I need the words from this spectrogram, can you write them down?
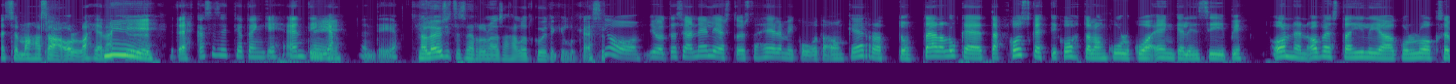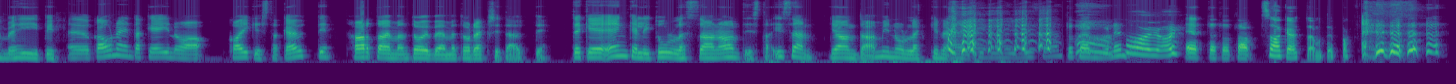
että se maha saa olla ja näkyy. Niin. Et ehkä se sitten jotenkin, en tiedä, Niin. en tiedä. No löysit sä sen runon, sä haluat kuitenkin lukea sen. Joo, joo, tosiaan 14. helmikuuta on kerrottu. Täällä lukee, että kosketti kohtalon kulkua enkelin siipi. Onnen ovesta hiljaa, kun luoksemme hiipi. Kauneinta keinoa kaikista käytti, hartaimman toiveemme todeksi täytti. Tekee enkeli tullessaan Antista isän ja antaa minullekin lisän. Tämmönen, Ai ai. että tota, Saa käyttää, mutta ei pakko.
